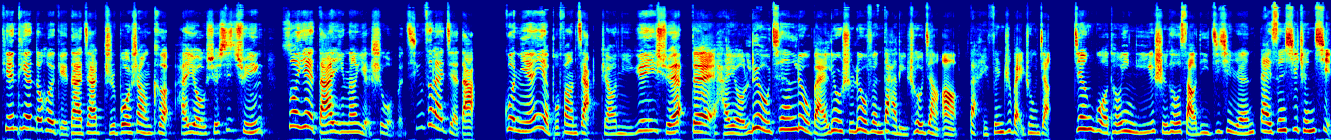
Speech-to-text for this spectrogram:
天天都会给大家直播上课，还有学习群作业答疑呢，也是我们亲自来解答。过年也不放假，只要你愿意学。对，还有六千六百六十六份大礼抽奖啊，百分之百中奖！坚果投影仪、石头扫地机器人、戴森吸尘器、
